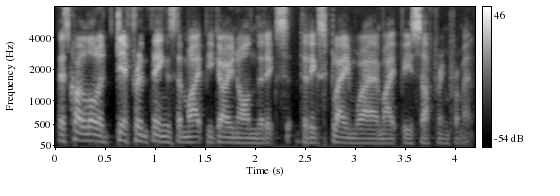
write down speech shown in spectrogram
there's quite a lot of different things that might be going on that ex- that explain why I might be suffering from it.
